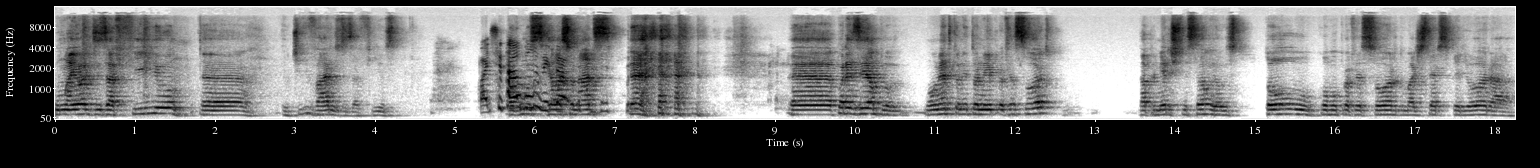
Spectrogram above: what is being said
O maior desafio, uh, eu tive vários desafios. Pode citar alguns, alguns então. relacionados. é, por exemplo, no momento que eu me tornei professor, na primeira instituição, eu estou como professor do magistério superior há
